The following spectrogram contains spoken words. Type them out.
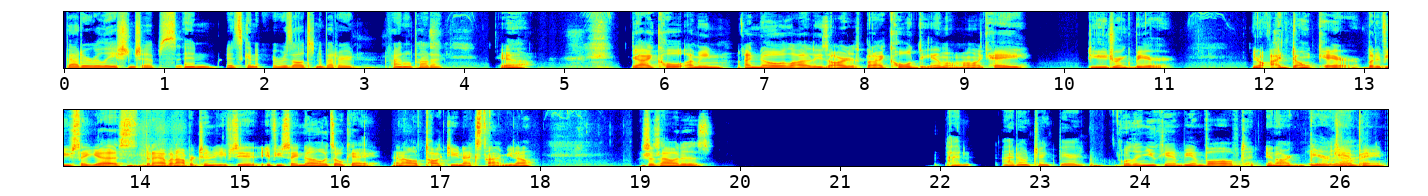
better relationships and it's going to result in a better final product Yeah. Yeah, I cold. I mean, I know a lot of these artists, but I cold DM them. I'm like, hey, do you drink beer? you know, I don't care. But if you say yes, then I have an opportunity. If you, if you say no, it's okay. And I'll talk to you next time, you know? It's just how it is. I, I don't drink beer. Well, then you can't be involved in our beer Yeah. campaign.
